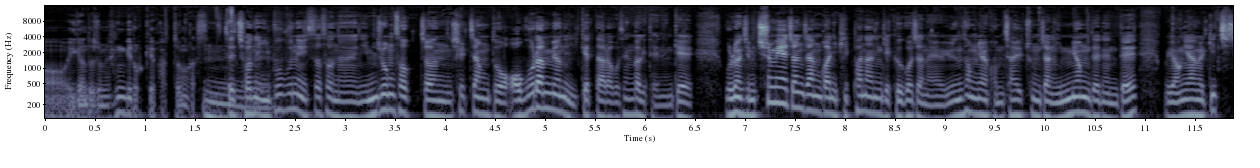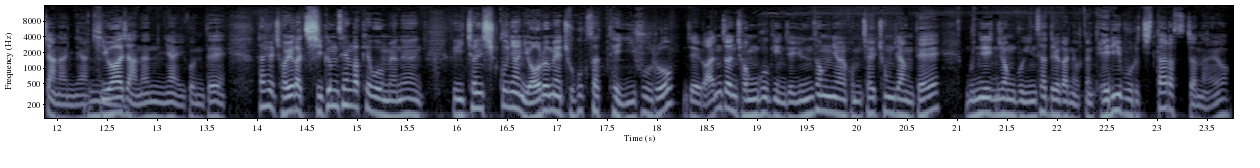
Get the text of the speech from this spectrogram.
어, 의견도 좀 흥미롭게 봤던 것 같습니다. 음. 저는 네. 이 부분에 있어서는 임종석 전 실장도 억울한 면은 있겠다라고 생각이 되는 게 물론 지금 추미애 전 장관이 비판하는 게 그거잖아요. 윤석열 검찰총장 임명되는데 뭐 영향을 끼치지 않았냐, 기여하지 않았느냐 이건데 사실 저희가 지금 생각해 보면은 그 2019년 여름에 조국 사태 이후로 이제 완전 전국이 이제 윤석열 검찰총장 대 문재인 정부 인사들 간의 어떤 대립으로 치달았었잖아요.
